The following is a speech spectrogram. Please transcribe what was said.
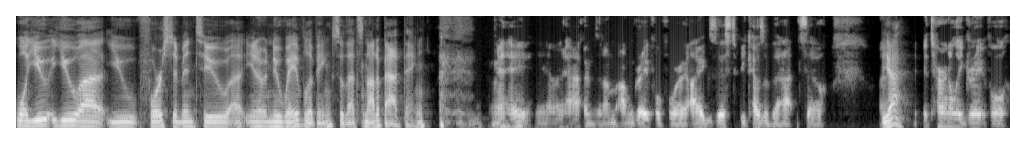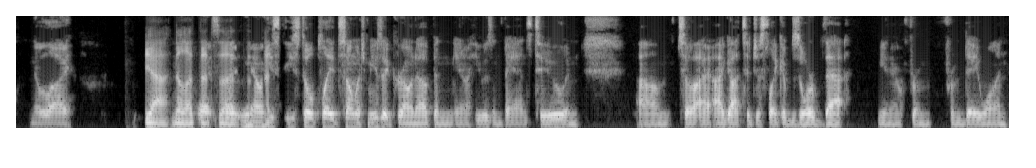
well you you uh you forced him into uh, you know a new way of living so that's not a bad thing And hey, you know, it happens, and I'm I'm grateful for it. I exist because of that, so yeah eternally grateful. No lie. yeah no that that's uh but, you know, he's he still played so much music growing up, and you know, he was in bands too, and um, so I, I got to just like absorb that, you know, from from day one.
